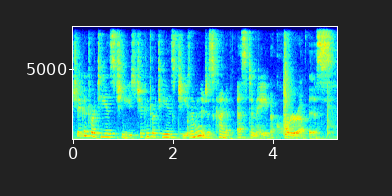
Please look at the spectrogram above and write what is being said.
chicken, tortillas, cheese, chicken, tortillas, cheese. I'm gonna just kind of estimate a quarter of this.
